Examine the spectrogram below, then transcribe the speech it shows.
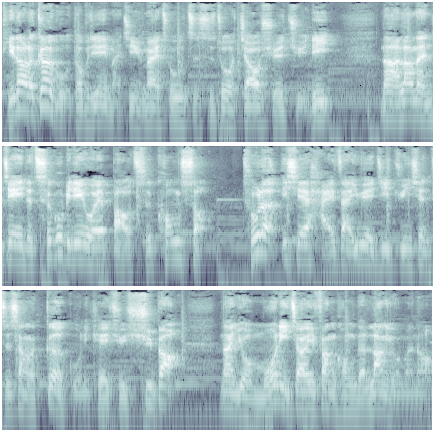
提到的个股都不建议买进与卖出，只是做教学举例。那浪男建议的持股比例为保持空手，除了一些还在月季均线之上的个股，你可以去续报。那有模拟交易放空的浪友们哦，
